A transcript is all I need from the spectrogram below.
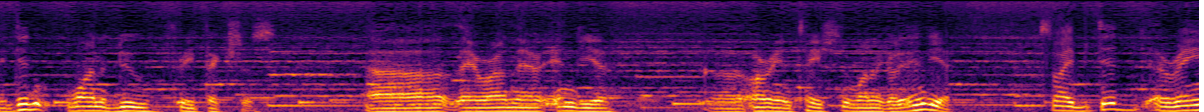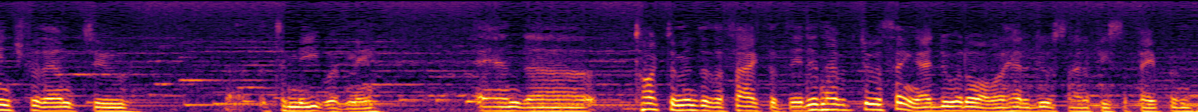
They didn't want to do three pictures. They were on their India orientation, wanted to go to India. So I did arrange for them to uh, to meet with me and uh, talked them into the fact that they didn't have to do a thing. I'd do it all. All they had to do was sign a piece of paper. And,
